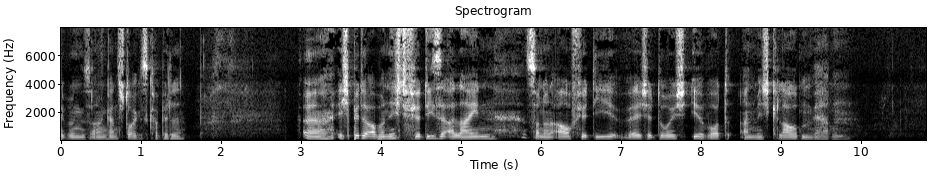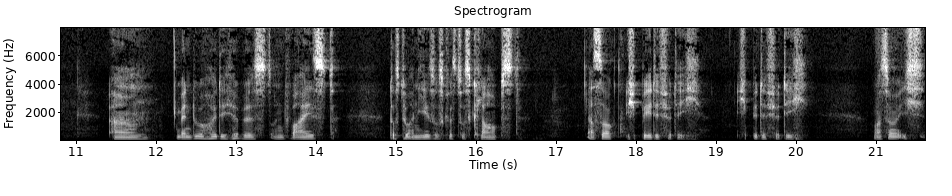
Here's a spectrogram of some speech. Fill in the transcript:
übrigens ein ganz starkes Kapitel. Äh, ich bitte aber nicht für diese allein, sondern auch für die, welche durch ihr Wort an mich glauben werden. Ähm, wenn du heute hier bist und weißt, dass du an Jesus Christus glaubst. Er sagt, ich bete für dich. Ich bitte für dich. Also ich,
